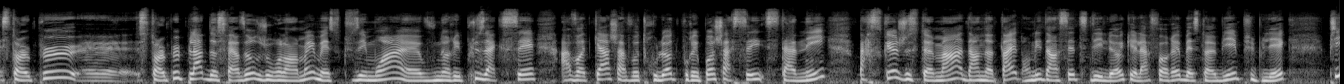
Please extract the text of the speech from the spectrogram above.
c'est un peu, euh, c'est un peu plate de se faire dire du jour au lendemain, mais excusez-moi, euh, vous n'aurez plus accès à votre cache, à votre roulotte, vous pourrez pas chasser cette année parce que justement, dans notre tête, on est dans cette idée-là que la forêt, ben, c'est un bien public. Puis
